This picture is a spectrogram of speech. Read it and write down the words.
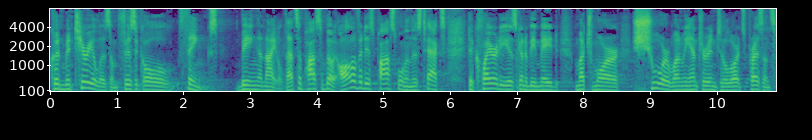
Could materialism, physical things, being an idol. That's a possibility. All of it is possible in this text. The clarity is going to be made much more sure when we enter into the Lord's presence.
